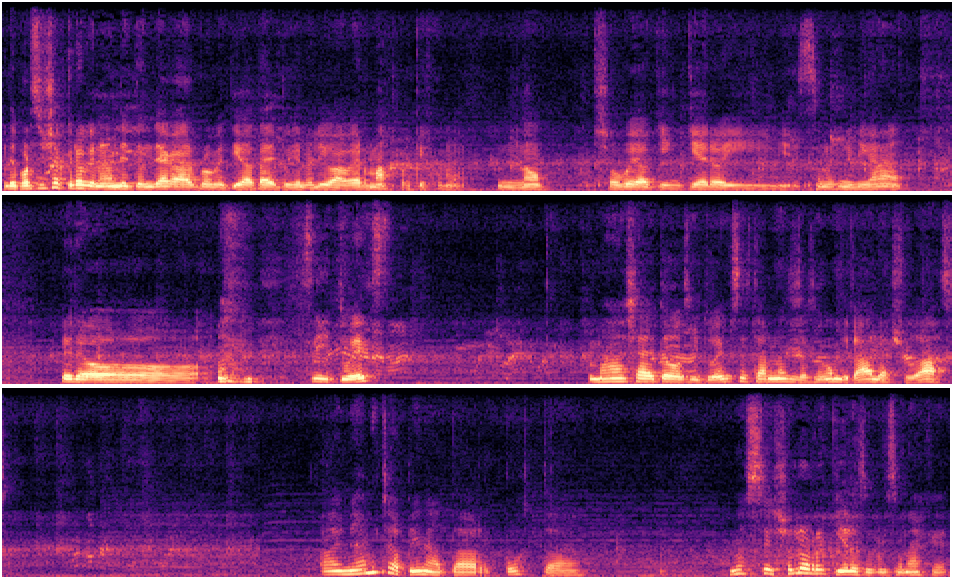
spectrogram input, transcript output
De por sí yo creo que no le tendría que haber prometido a Type que no le iba a ver más, porque es como, no yo veo a quien quiero y eso no significa nada. Pero si tu ex, más allá de todo, si tu ex está en una situación complicada, lo ayudas. Ay, me da mucha pena atar, posta. No sé, yo lo requiero ese personaje.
